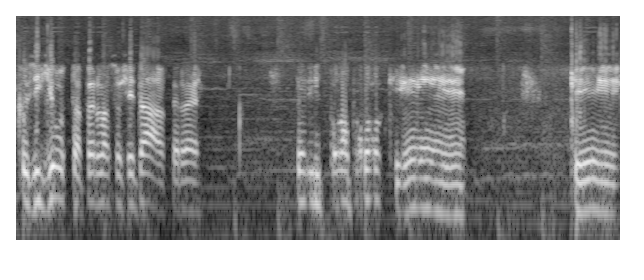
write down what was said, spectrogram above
così ghiotta per la società, per, per il popolo che che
